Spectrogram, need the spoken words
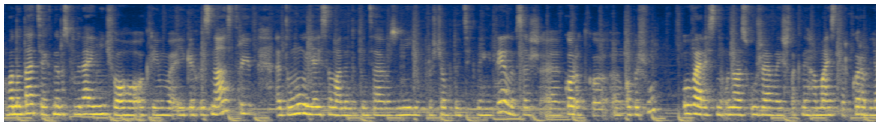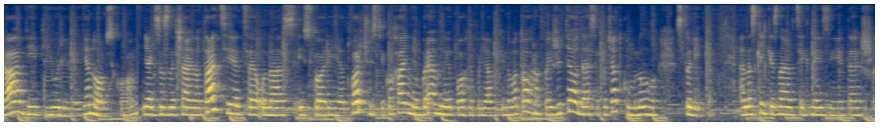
в анотаціях не розповідає нічого, окрім якихось настроїв. Е, Тому я й сама не до кінця розумію, про що будуть ці книги йти, але все ж е, коротко е, опишу. У вересні у нас уже вийшла книга Майстер корабля від Юрія Яновського. Як зазначає нотація, це у нас історія творчості, кохання, буремної епохи появи кінематографа і життя Одеси початку минулого століття. А наскільки знаю, в цій книзі теж е,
